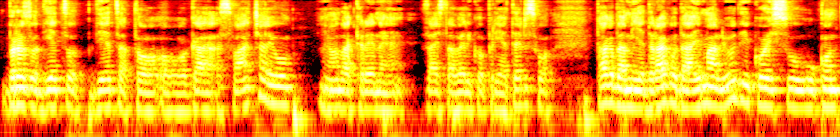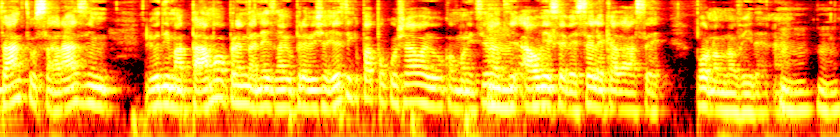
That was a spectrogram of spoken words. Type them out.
brzo djeco, djeca to ovoga svačaju i onda krene zaista veliko prijateljstvo. Tako da mi je drago da ima ljudi koji su u kontaktu sa raznim ljudima tamo, premda ne znaju previše jezik, pa pokušavaju komunicirati, mm a uvijek se vesele kada se ponovno vide. Ne? mm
